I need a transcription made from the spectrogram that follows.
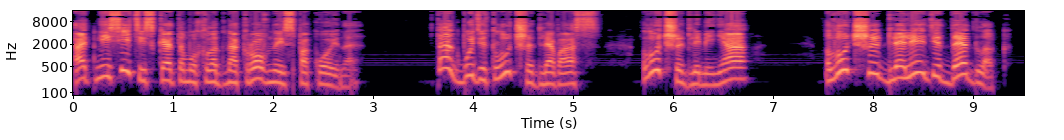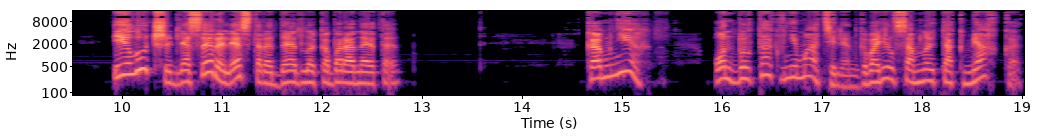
отнеситесь к этому хладнокровно и спокойно. Так будет лучше для вас, лучше для меня, лучше для леди Дедлок и лучше для сэра Лестера Дедлока, баронета. Ко мне он был так внимателен, говорил со мной так мягко,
